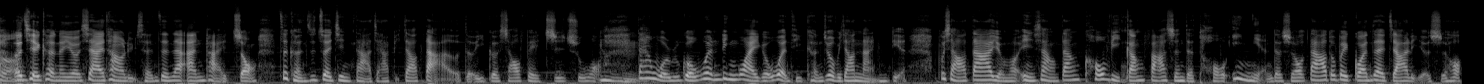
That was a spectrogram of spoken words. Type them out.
喔，而且可能有下一趟旅程正在安排中，这可能是最近大家比较大额的一个消费支出哦、喔。嗯、但我如果问另外一个问题，可能就比较难一点，不晓得大家有没有印象，当 COVID 刚发生的头一年的时候，大家都被关在家里的时候，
